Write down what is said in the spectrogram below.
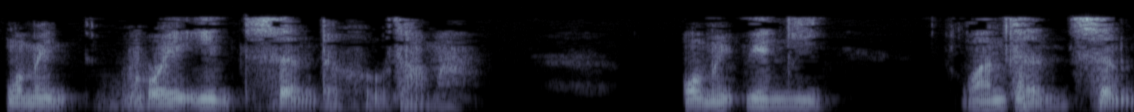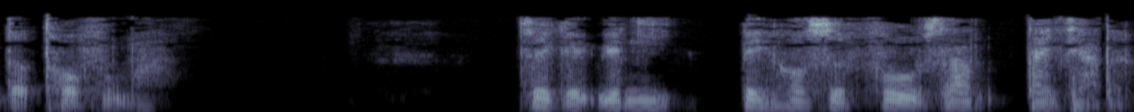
我们回应神的呼召吗？我们愿意完成神的托付吗？这个愿意。背后是付上代价的，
